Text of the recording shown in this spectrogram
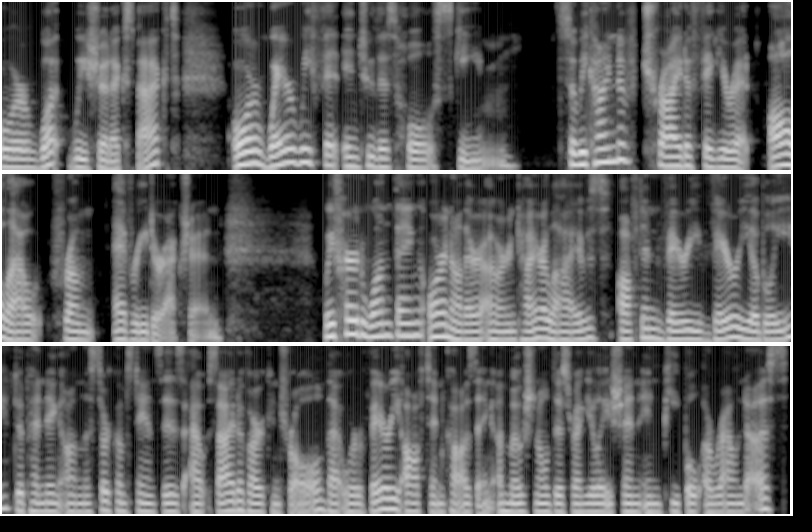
or what we should expect, or where we fit into this whole scheme. So we kind of try to figure it all out from every direction. We've heard one thing or another our entire lives, often very variably, depending on the circumstances outside of our control that were very often causing emotional dysregulation in people around us.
